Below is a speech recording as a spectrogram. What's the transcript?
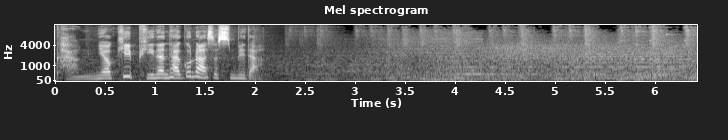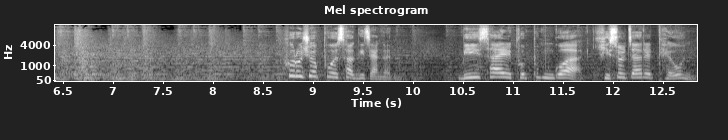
강력히 비난하고 나섰습니다. 후르쇼프 서기장은 미사일 부품과 기술자를 태운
